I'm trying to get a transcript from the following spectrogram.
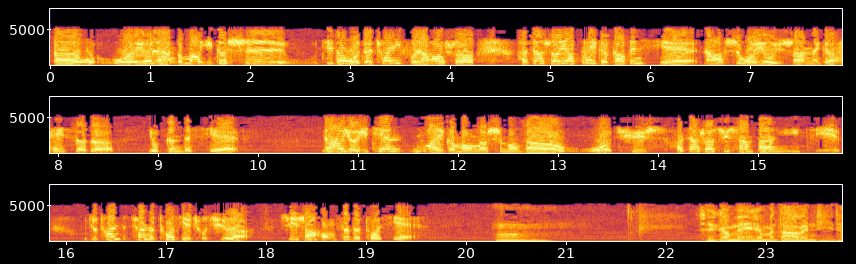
呃，我我有两个梦，一个是记得我在穿衣服，然后说好像说要配个高跟鞋，然后是我有一双那个黑色的有跟的鞋，然后有一天另外一个梦呢是梦到我去好像说去上班一急，我就穿着穿着拖鞋出去了，是一双红色的拖鞋。嗯，这个没什么大问题的。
